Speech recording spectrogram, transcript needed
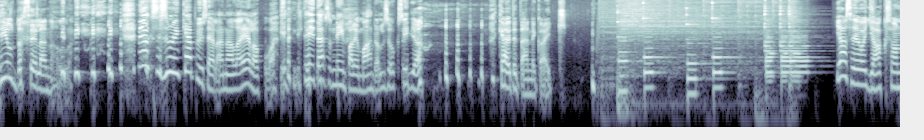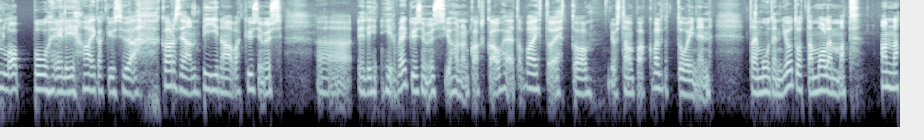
Dildo selän alla. ne onko se semmoinen käpy selän alla elokuvakin? Ei tässä ole niin paljon mahdollisuuksia. Joo. Käytetään ne kaikki. Ja se on jakson loppu, eli aika kysyä karsean piinaava kysymys. Äh, eli hirveä kysymys, johon on kaksi kauheata vaihtoehtoa, josta on pakko valita toinen. Tai muuten joutuu ottaa molemmat. Anna,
